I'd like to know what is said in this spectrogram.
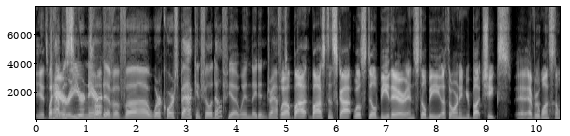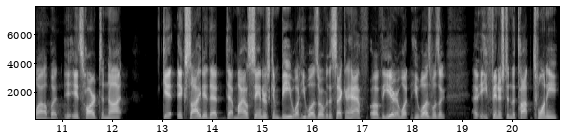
It's What happens to very your tough. narrative of uh, workhorse back in Philadelphia when they didn't draft? Well, Bo- Boston Scott will still be there and still be a thorn in your butt cheeks uh, every once in a while, but it, it's hard to not get excited that that Miles Sanders can be what he was over the second half of the year, and what he was was a uh, he finished in the top twenty.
